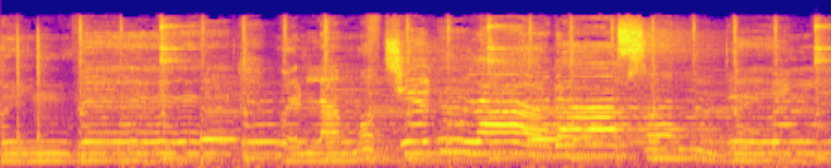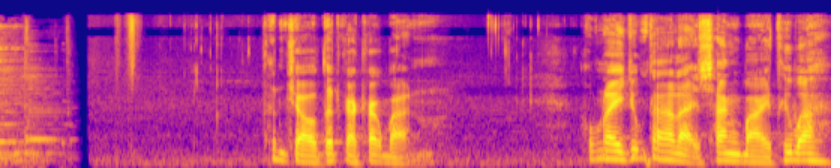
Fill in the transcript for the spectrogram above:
mình về nguyện làm một chiếc lá đa sông về Thân chào tất cả các bạn. Hôm nay chúng ta lại sang bài thứ ba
